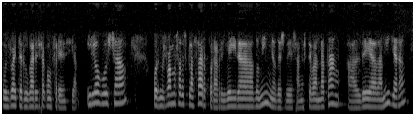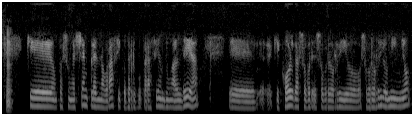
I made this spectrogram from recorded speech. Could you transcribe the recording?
pois vai ter lugar esa conferencia. E logo xa pois nos vamos a desplazar por a Ribeira do Miño desde San Esteban da Can á aldea da Millara, sí. Hmm. que é pois, un exemplo etnográfico de recuperación dunha aldea eh, que colga sobre, sobre, o río, sobre o río Miño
